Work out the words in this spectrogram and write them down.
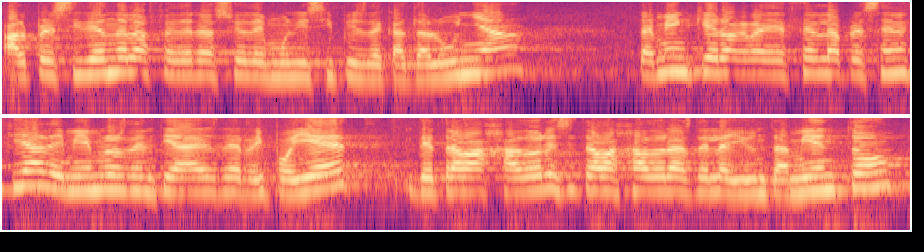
al president de la Federació de Municipis de Catalunya, También quiero agradecer la presencia de miembros de entidades de Ripollet, de trabajadores y trabajadoras del Ayuntamiento,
